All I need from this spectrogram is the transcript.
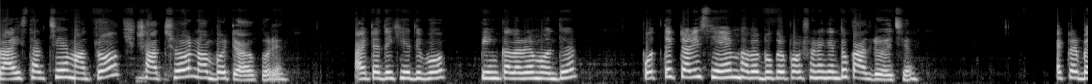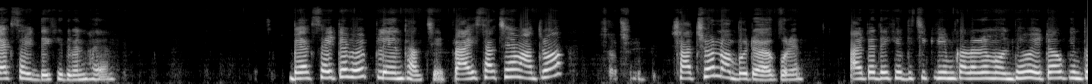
প্রাইস থাকছে মাত্র সাতশো নব্বই টাকা করে। আর এটা দেখিয়ে দেবো পিঙ্ক কালারের মধ্যে। প্রত্যেকটারই সেম ভাবে বুকের পশনে কিন্তু কাজ রয়েছে। একটার ব্যাক সাইড দেখিয়ে দেবেন ভাইয়া। ব্যাক সাইডটা ভাবে প্লেন থাকছে। প্রাইস থাকছে মাত্র সাতশো নব্বই টাকা করে। আর এটা দেখিয়ে দিচ্ছি ক্রিম কালারের মধ্যেও, এটাও কিন্তু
